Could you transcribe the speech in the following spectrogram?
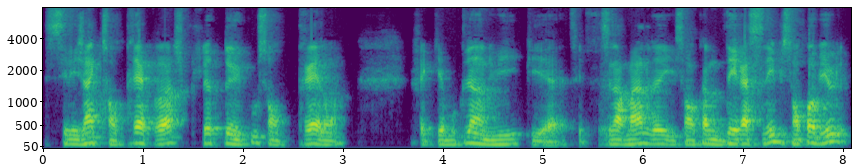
C'est des gens qui sont très proches, puis là, d'un coup, sont très loin. Fait qu'il y a beaucoup d'ennuis, puis euh, c'est normal, là, ils sont comme déracinés, puis ils sont pas vieux.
